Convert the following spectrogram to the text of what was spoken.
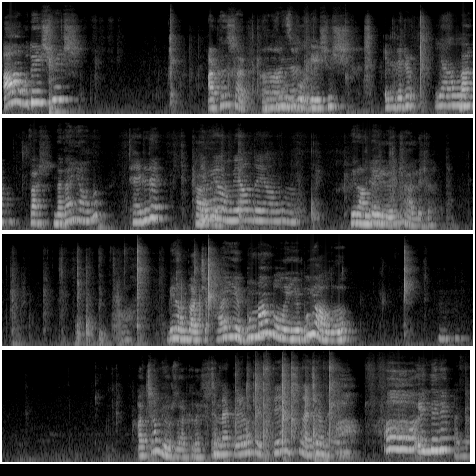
Aa bu değişmiş. Arkadaşlar bakınız Aynen. bu değişmiş. Ellerim yağlı. Ben ver. Neden yağlı? Terli. Terli. Bilmiyorum bir anda yağlı. Bir anda elleri terledi. Ah, Bir anda aç. Hayır, bundan dolayı bu yağlı. Açamıyoruz arkadaşlar. Tırnaklarımı kestiğim için açamıyorum. Aa ellerim. Anne.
